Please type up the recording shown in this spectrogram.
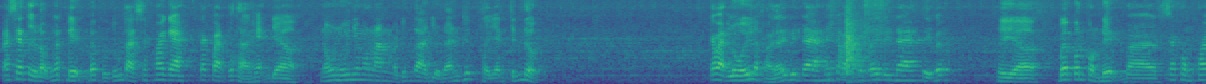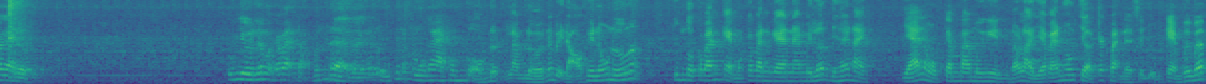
nó sẽ tự động ngắt điện bếp của chúng ta sẽ khóa ga. Các bạn có thể hẹn giờ nấu nướng những món ăn mà chúng ta dự đoán trước thời gian chính được. Các bạn lưu ý là phải lấy pin ra. Nếu các bạn không lấy pin ra thì bếp thì uh, bếp vẫn còn điện và sẽ không khóa ga được. Cũng như nếu mà các bạn gặp vấn đề về cái lượng tích lưu ga không ổn định làm lửa nó bị đỏ khi nấu nướng á, chúng tôi có bán kèm một cái van ga Namilus như thế này. Giá là 130.000 đó là giá bán hỗ trợ các bạn để sử dụng kèm với bếp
